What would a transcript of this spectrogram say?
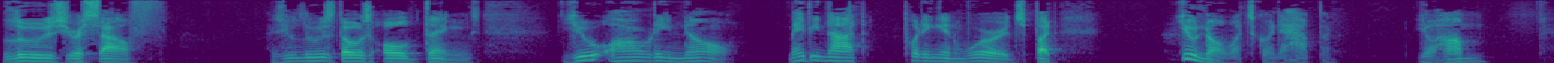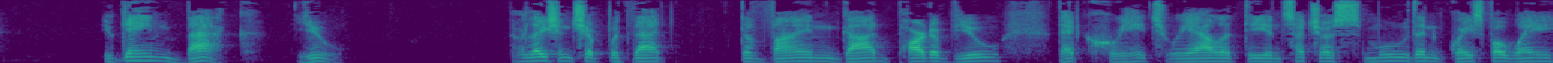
lose yourself, as you lose those old things, you already know. Maybe not putting in words, but you know what's going to happen. You hum. You gain back you. The relationship with that divine God part of you that creates reality in such a smooth and graceful way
